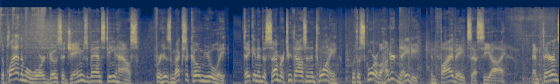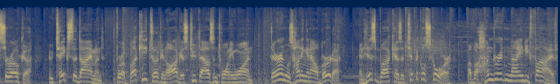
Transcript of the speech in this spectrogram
The platinum award goes to James Van Steenhouse for his Mexico muley taken in December 2020 with a score of 180 and 5 8 SCI. And Theron Soroka, who takes the diamond for a buck he took in August 2021. Theron was hunting in Alberta, and his buck has a typical score of 195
